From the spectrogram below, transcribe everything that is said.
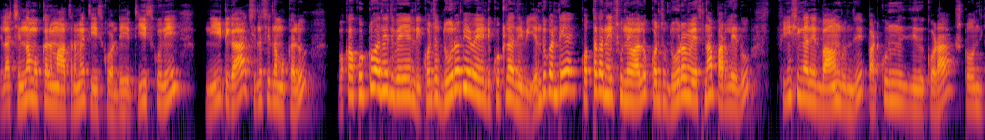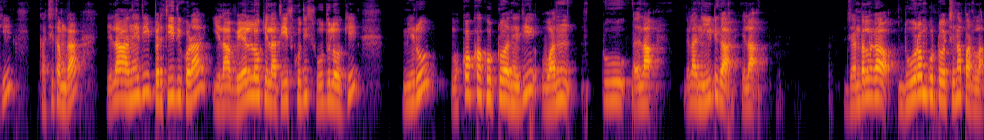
ఇలా చిన్న ముక్కలు మాత్రమే తీసుకోండి. తీసుకుని నీట్గా చిన్న చిన్న ముక్కలు ఒక కుట్టు అనేది వేయండి. కొంచెం దూరమే వేయండి కుట్లు అనేవి. ఎందుకంటే కొత్తగా నేర్చుకునే వాళ్ళు కొంచెం దూరం వేసినా పర్లేదు. ఫినిషింగ్ అనేది బాగుంటుంది. పట్టుకునేది కూడా స్టోన్కి ఖచ్చితంగా. ఇలా అనేది ప్రతిదీ కూడా ఇలా వేల్లోకి ఇలా తీసుకుని సూదులోకి మీరు ఒక్కొక్క కుట్టు అనేది వన్ టూ ఇలా ఇలా నీట్గా ఇలా జనరల్గా దూరం కుట్టు వచ్చినా పర్లా.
